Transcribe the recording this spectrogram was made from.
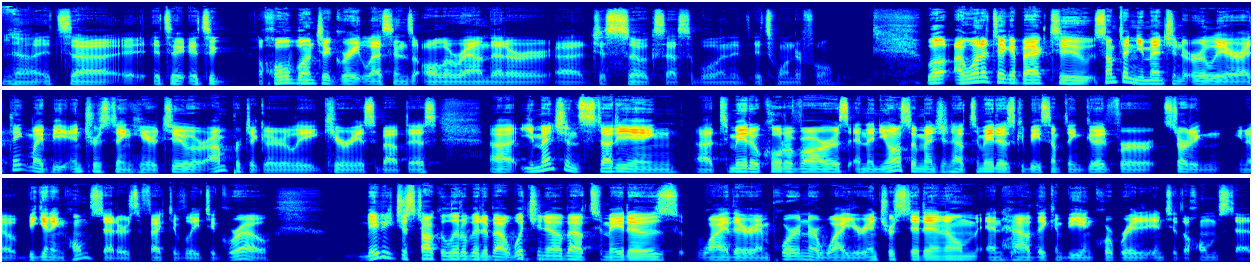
Yeah, it's uh, it's a it's a, a, whole bunch of great lessons all around that are uh, just so accessible, and it, it's wonderful. Well, I want to take it back to something you mentioned earlier. I think might be interesting here too, or I'm particularly curious about this. Uh, you mentioned studying uh, tomato cultivars, and then you also mentioned how tomatoes could be something good for starting, you know, beginning homesteaders effectively to grow. Maybe just talk a little bit about what you know about tomatoes, why they're important, or why you're interested in them, and how they can be incorporated into the homestead.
